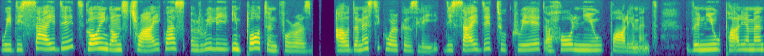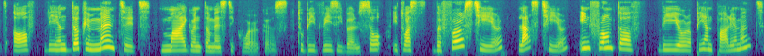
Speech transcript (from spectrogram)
we decided going on strike was really important for us. Our Domestic Workers League decided to create a whole new parliament, the new parliament of the undocumented migrant domestic workers to be visible. So it was the first year, last year, in front of the European Parliament,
